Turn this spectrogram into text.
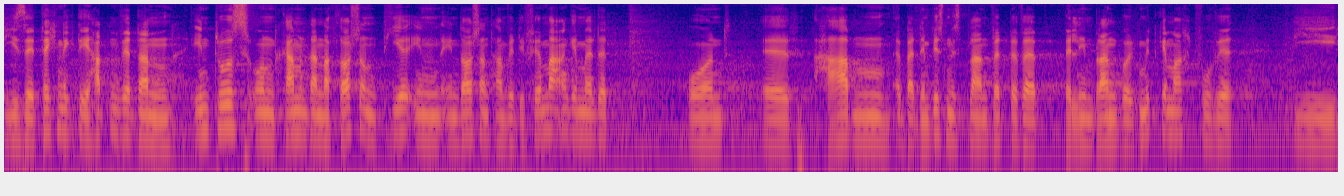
diese Technik, die hatten wir dann intus und kamen dann nach Deutschland und hier in, in Deutschland haben wir die Firma angemeldet und äh, haben bei dem Businessplan-Wettbewerb Berlin-Brandenburg mitgemacht, wo wir die, äh,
